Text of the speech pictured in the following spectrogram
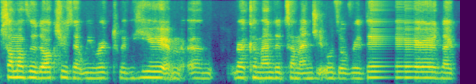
some of the doctors that we worked with here um, um recommended some NGOs over there. Like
